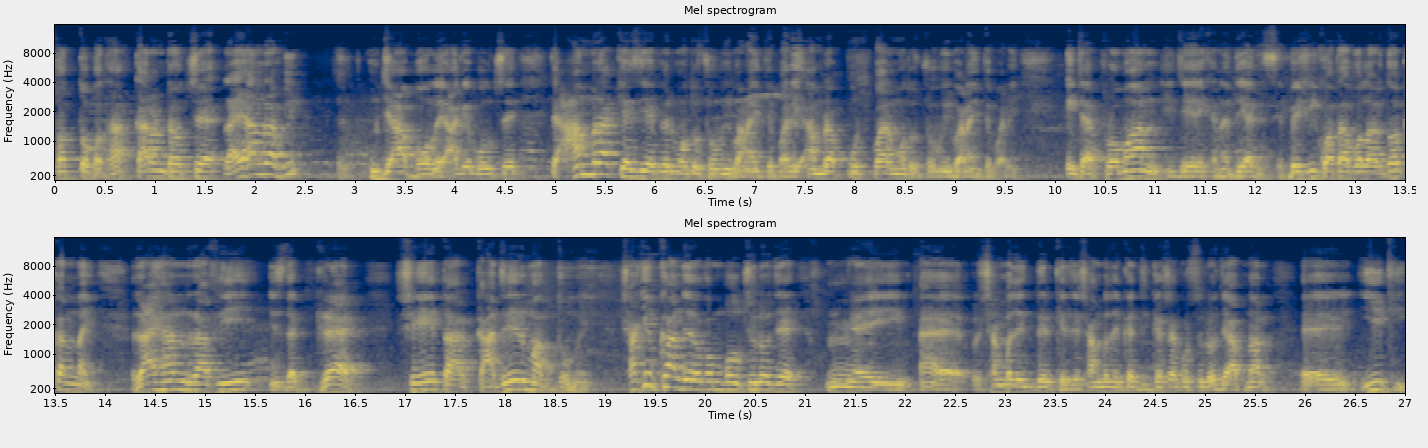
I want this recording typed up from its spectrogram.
সত্য কথা। কারণটা হচ্ছে, রায়হান রাফি যা বলে। আগে বলছে যে, আমরা কেজিএফ এর মতো ছবি বানাইতে পারি, আমরা পুষ্পার মতো ছবি বানাইতে পারি। এটা প্রমাণ যে এখানে দেয়া দিচ্ছে বেশি কথা বলার দরকার নাই। Raihan Rafi is the great সে তার কাজের মাধ্যমে। শাকিব খান যেরকম বলছিল যে এই সাংবাদিকদেরকে, যে সাংবাদিকরা জিজ্ঞাসা করছিল যে, আপনার ই কি?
